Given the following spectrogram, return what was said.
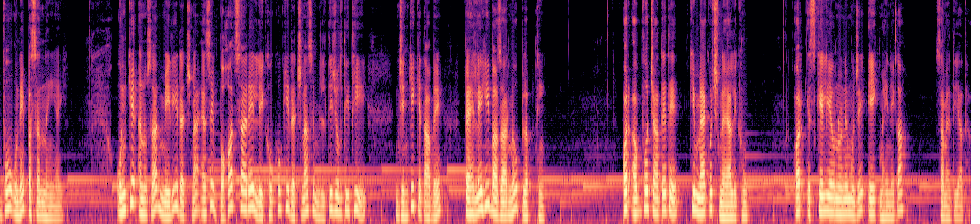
वो उन्हें पसंद नहीं आई। उनके अनुसार मेरी रचना ऐसे बहुत सारे लेखकों की रचना से मिलती जुलती थी, जिनकी किताबें पहले ही बाज़ार में उपलब्ध थीं। और अब वो चाहते थे कि मैं कुछ नया लिखूं, और इसके लिए उन्होंने मुझे एक महीने का समय दिया था।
